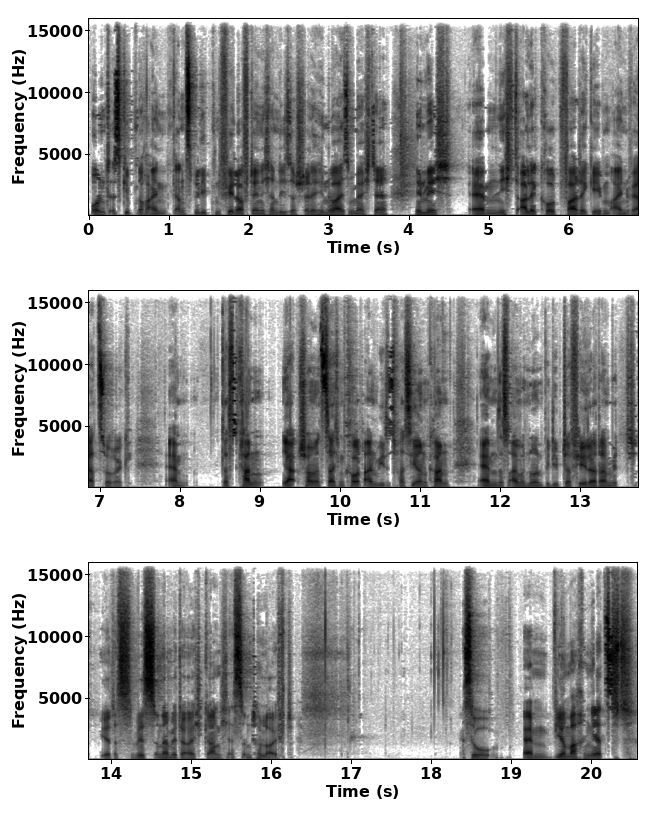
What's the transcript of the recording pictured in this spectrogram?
Und es gibt noch einen ganz beliebten Fehler, auf den ich an dieser Stelle hinweisen möchte, nämlich ähm, nicht alle Codepfade geben einen Wert zurück. Ähm, das kann, ja, schauen wir uns gleich im Code an, wie das passieren kann. Ähm, das ist einfach nur ein beliebter Fehler, damit ihr das wisst und damit er euch gar nicht erst unterläuft. So, ähm, wir machen jetzt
